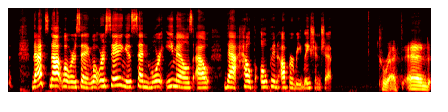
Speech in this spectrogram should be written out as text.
That's not what we're saying. What we're saying is send more emails out that help open up a relationship. Correct. And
